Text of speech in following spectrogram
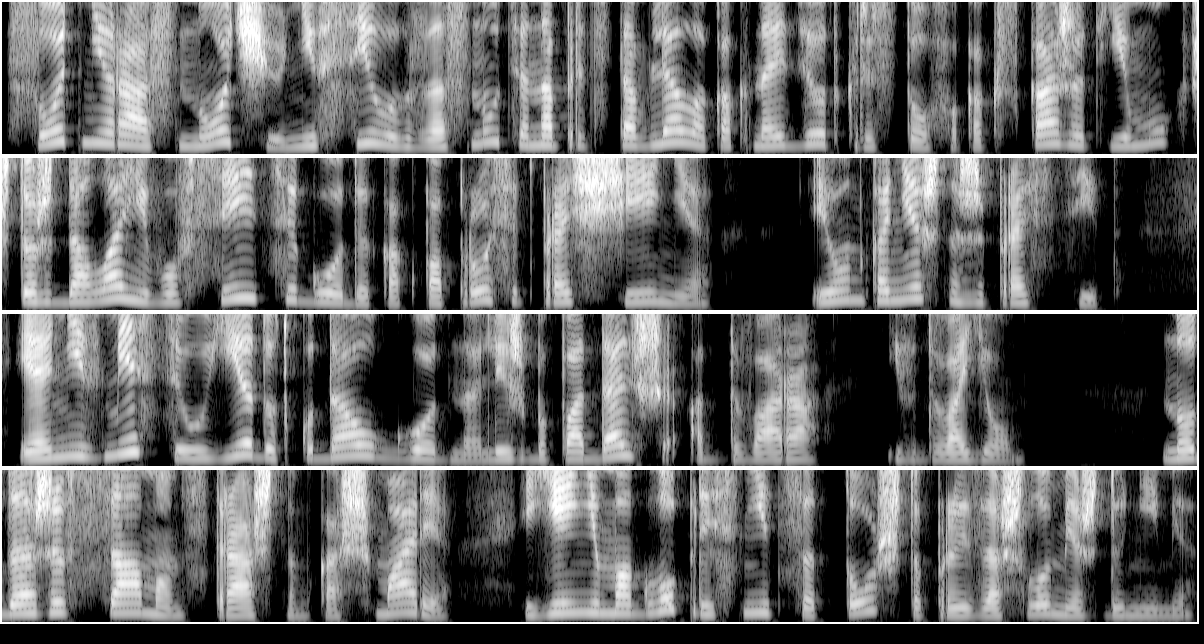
Сотни раз ночью, не в силах заснуть, она представляла, как найдет Кристофа, как скажет ему, что ждала его все эти годы, как попросит прощения. И он, конечно же, простит и они вместе уедут куда угодно, лишь бы подальше от двора и вдвоем. Но даже в самом страшном кошмаре ей не могло присниться то, что произошло между ними.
